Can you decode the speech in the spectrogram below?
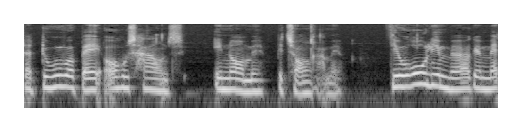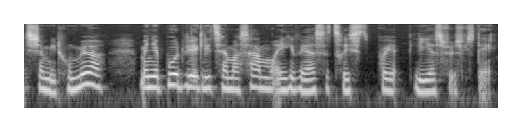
der duver bag Aarhus Havns enorme betonramme. Det urolige mørke matcher mit humør, men jeg burde virkelig tage mig sammen og ikke være så trist på Leas fødselsdag.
